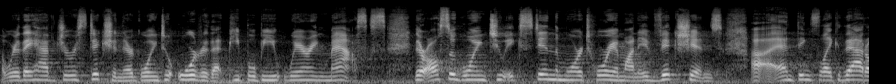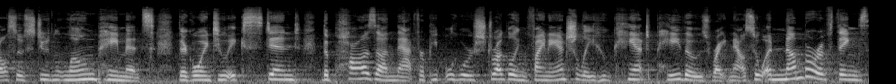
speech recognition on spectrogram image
where they have jurisdiction. They're going to order that people be wearing masks. They're also going to extend the moratorium on evictions uh, and things like that. Also, student loan payments. They're going to extend the pause on that for people who are struggling financially who can't pay those right now. So, a number of things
